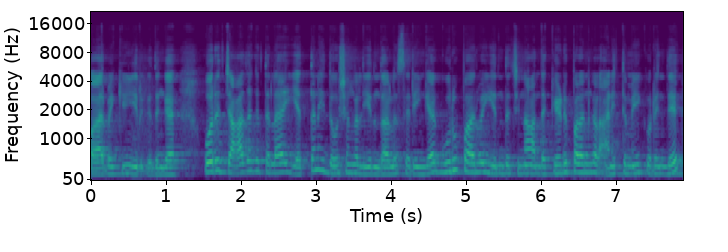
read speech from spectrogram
பார்வைக்கும் இருக்குதுங்க. ஒரு ஜாதகத்தில் எத்தனை தோஷங்கள் இருந்தாலும் சரிங்க. குரு பார்வை இருந்துச்சுன்னா அந்த கெடு பலன்கள் அனைத்துமே குறைந்து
